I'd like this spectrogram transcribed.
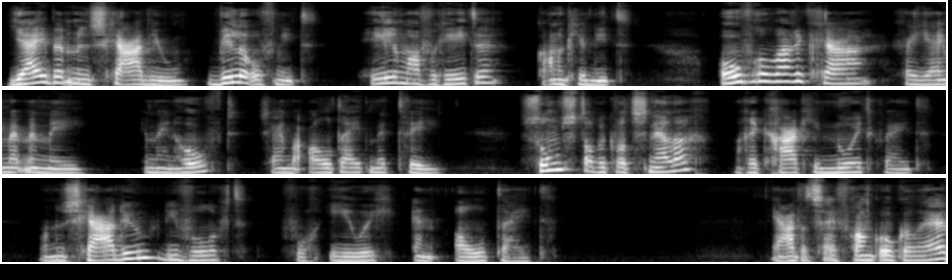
Jij bent mijn schaduw, willen of niet. Helemaal vergeten kan ik je niet. Overal waar ik ga, ga jij met me mee. In mijn hoofd zijn we altijd met twee. Soms stap ik wat sneller, maar ik raak je nooit kwijt. Want een schaduw die volgt voor eeuwig en altijd. Ja, dat zei Frank ook al. Hè?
